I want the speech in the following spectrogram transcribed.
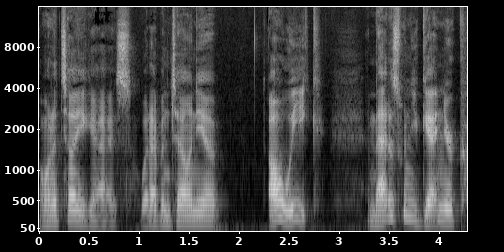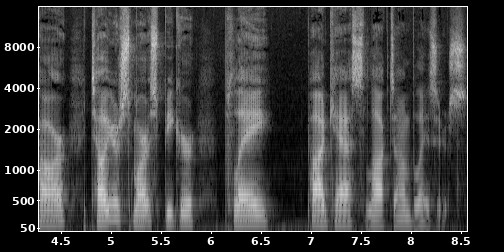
I want to tell you guys what I've been telling you all week. And that is when you get in your car, tell your smart speaker, play podcast Locked On Blazers.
